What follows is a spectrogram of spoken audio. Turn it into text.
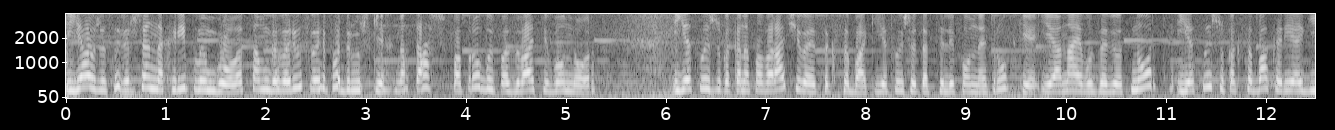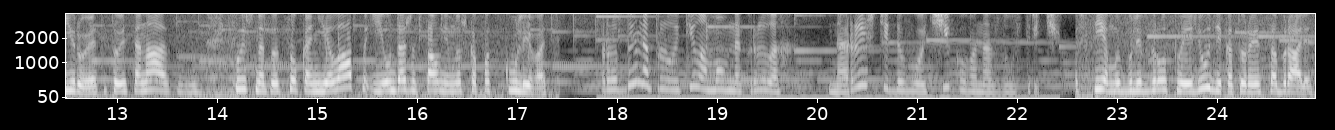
И я уже совершенно хриплым голосом говорю своей подружке, Наташ, попробуй позвать его Норт. И я слышу, как она поворачивается к собаке, я слышу это в телефонной трубке, и она его зовет Норт, и я слышу, как собака реагирует. То есть она, с- слышно это цоканье лап, и он даже стал немножко подскуливать. Родина прилетіла, мов на крилах. Нарешті довгоочікувана зустріч. Все мы были взрослые люди, которые собрались,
